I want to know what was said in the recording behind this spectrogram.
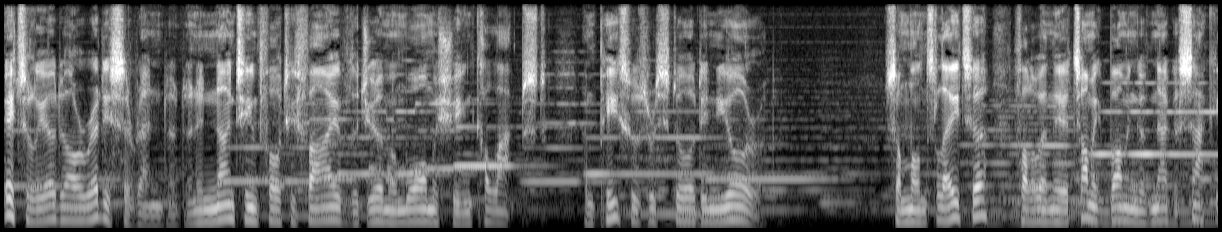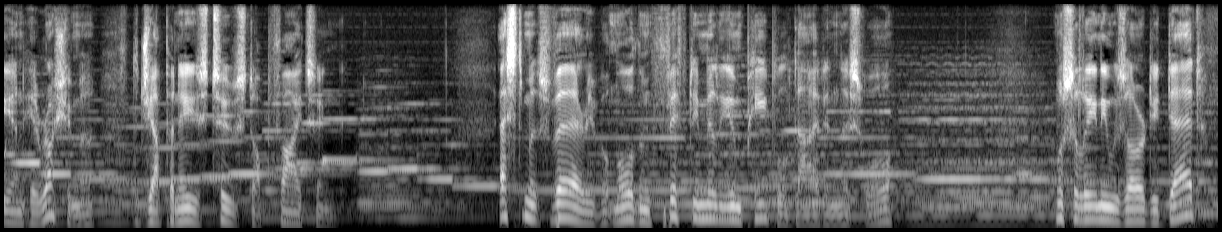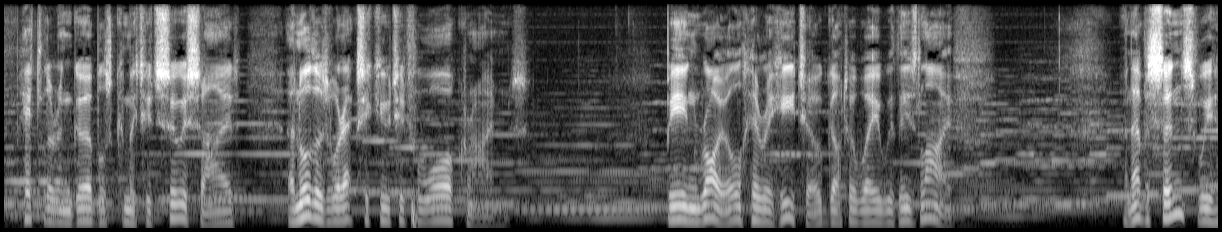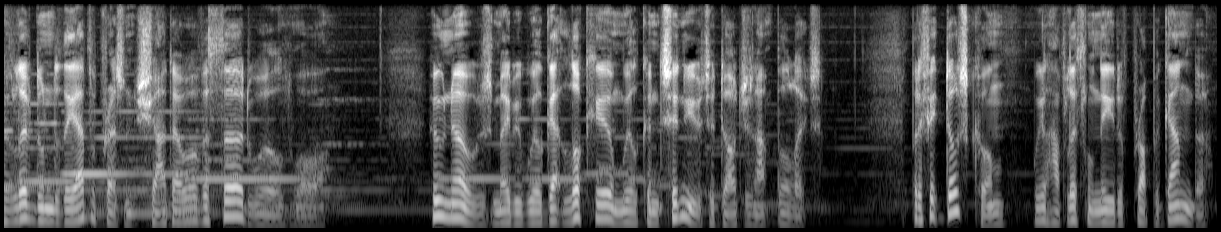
Italy had already surrendered, and in 1945 the German war machine collapsed and peace was restored in Europe. Some months later, following the atomic bombing of Nagasaki and Hiroshima, the Japanese too stopped fighting. Estimates vary, but more than 50 million people died in this war. Mussolini was already dead, Hitler and Goebbels committed suicide, and others were executed for war crimes. Being royal, Hirohito got away with his life. And ever since, we have lived under the ever present shadow of a Third World War. Who knows, maybe we'll get lucky and we'll continue to dodge that bullet. But if it does come, we'll have little need of propaganda.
